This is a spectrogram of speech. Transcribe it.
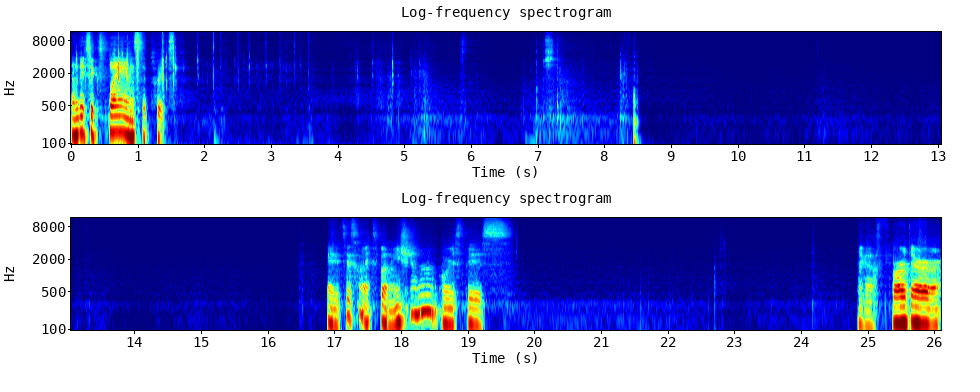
And this explains the twist. Is this an explanation or is this like a further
